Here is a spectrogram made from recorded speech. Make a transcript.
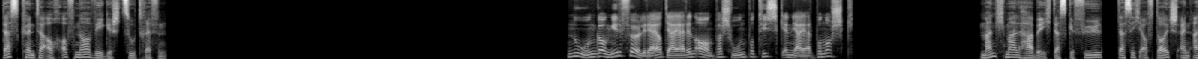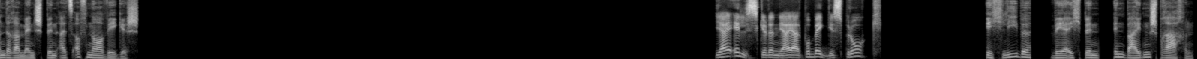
Das könnte auch auf Norwegisch zutreffen. Noen ganger føler jeg at jeg er en annen person på tysk enn jeg er på norsk. Manchmal habe ich das Gefühl, dass ich auf Deutsch ein anderer Mensch bin als auf Norwegisch. Jeg elsker den jeg er på begge språk. Ich liebe, wer ich bin, in beiden Sprachen.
